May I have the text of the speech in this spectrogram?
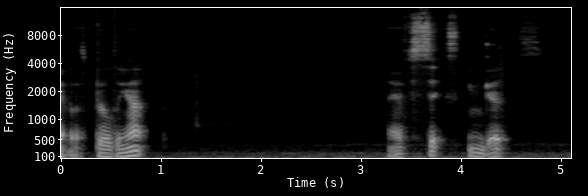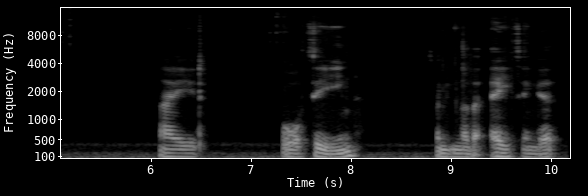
Yeah, that's building up. I have six ingots. I need 14. So I need another eight ingots.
